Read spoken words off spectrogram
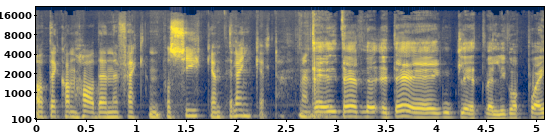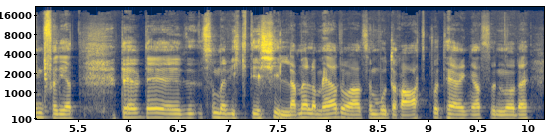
at det kan ha den effekten på psyken til enkelte. Men, Det, det, det er egentlig et veldig godt poeng. fordi det, det som er viktig å skille mellom her, da, altså moderat kvotering, altså når det er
